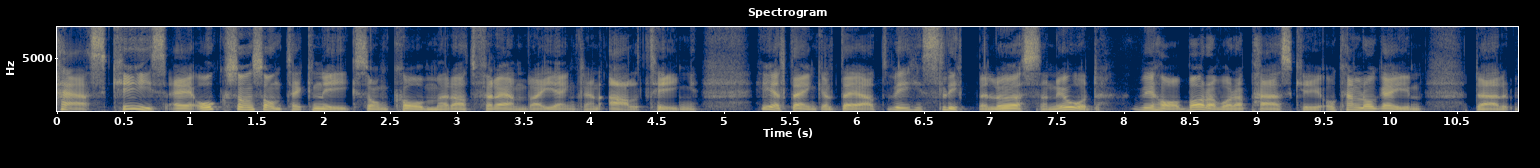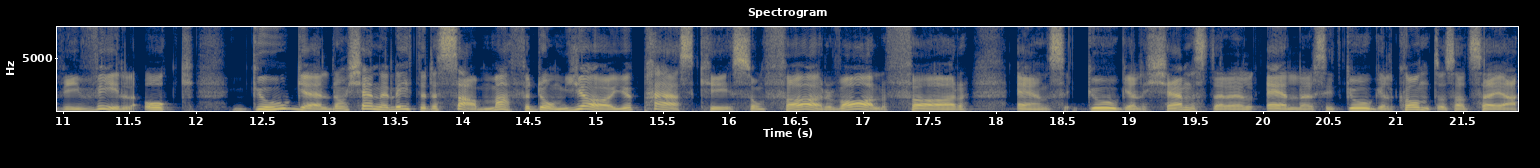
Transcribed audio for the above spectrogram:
passkeys är är också en sån teknik som kommer att förändra egentligen allting. Helt enkelt är att vi slipper lösenord. Vi har bara våra passkey och kan logga in där vi vill. Och Google de känner lite detsamma för de gör ju passkey som förval för ens Google-tjänster eller sitt Google-konto så att säga.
